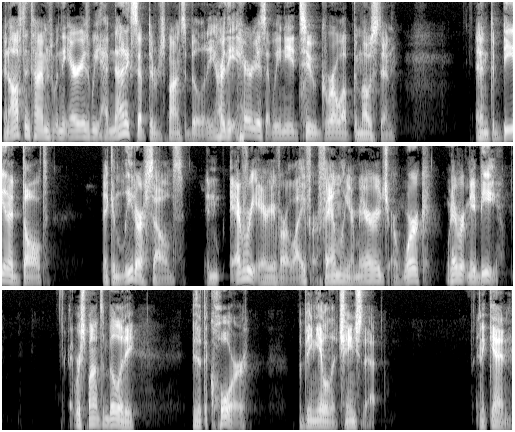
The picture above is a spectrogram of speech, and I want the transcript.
And oftentimes, when the areas we have not accepted responsibility are the areas that we need to grow up the most in. And to be an adult that can lead ourselves in every area of our life, our family, our marriage, our work, whatever it may be. Responsibility is at the core of being able to change that. And again,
